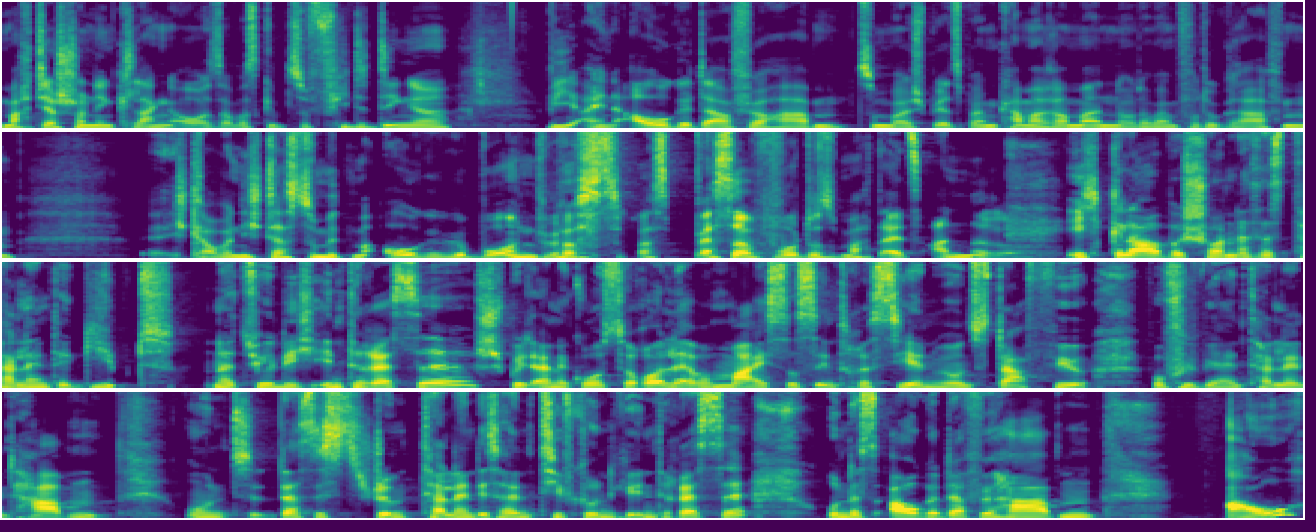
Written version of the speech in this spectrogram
macht ja schon den Klang aus, aber es gibt so viele Dinge, wie ein Auge dafür haben, zum Beispiel jetzt beim Kameramann oder beim Fotografen ich glaube nicht, dass du mit dem Auge geboren wirst, was besser Fotos macht als andere. Ich glaube schon, dass es Talente gibt. Natürlich, Interesse spielt eine große Rolle, aber meistens interessieren wir uns dafür, wofür wir ein Talent haben. Und das ist stimmt, Talent ist ein tiefgründiges Interesse. Und das Auge dafür haben auch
